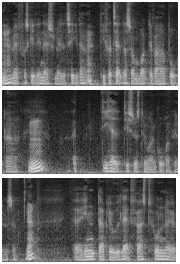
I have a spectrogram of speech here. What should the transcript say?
Ja. med forskellige nationaliteter. Ja. De fortalte os om, hvordan det var at bo der. Mm. De, havde, de synes det var en god oplevelse. Ja. Øh, hende, der blev udlært først, hun øh,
